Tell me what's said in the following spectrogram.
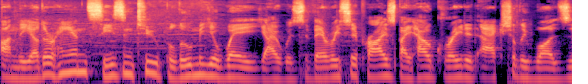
On the other hand, Season 2 blew me away. I was very surprised by how great it actually was.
